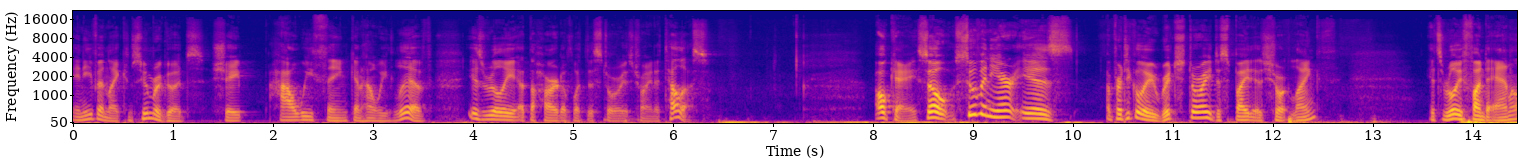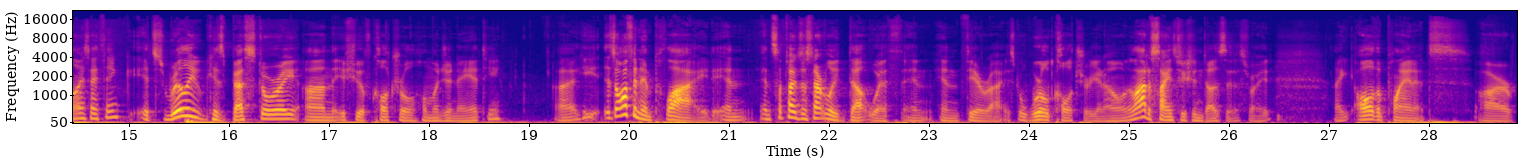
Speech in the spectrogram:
and even like consumer goods shape how we think and how we live is really at the heart of what this story is trying to tell us. Okay, so Souvenir is a particularly rich story despite its short length. It's really fun to analyze, I think. It's really his best story on the issue of cultural homogeneity. Uh, he, it's often implied, and, and sometimes it's not really dealt with and, and theorized. World culture, you know, a lot of science fiction does this, right? Like all the planets are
